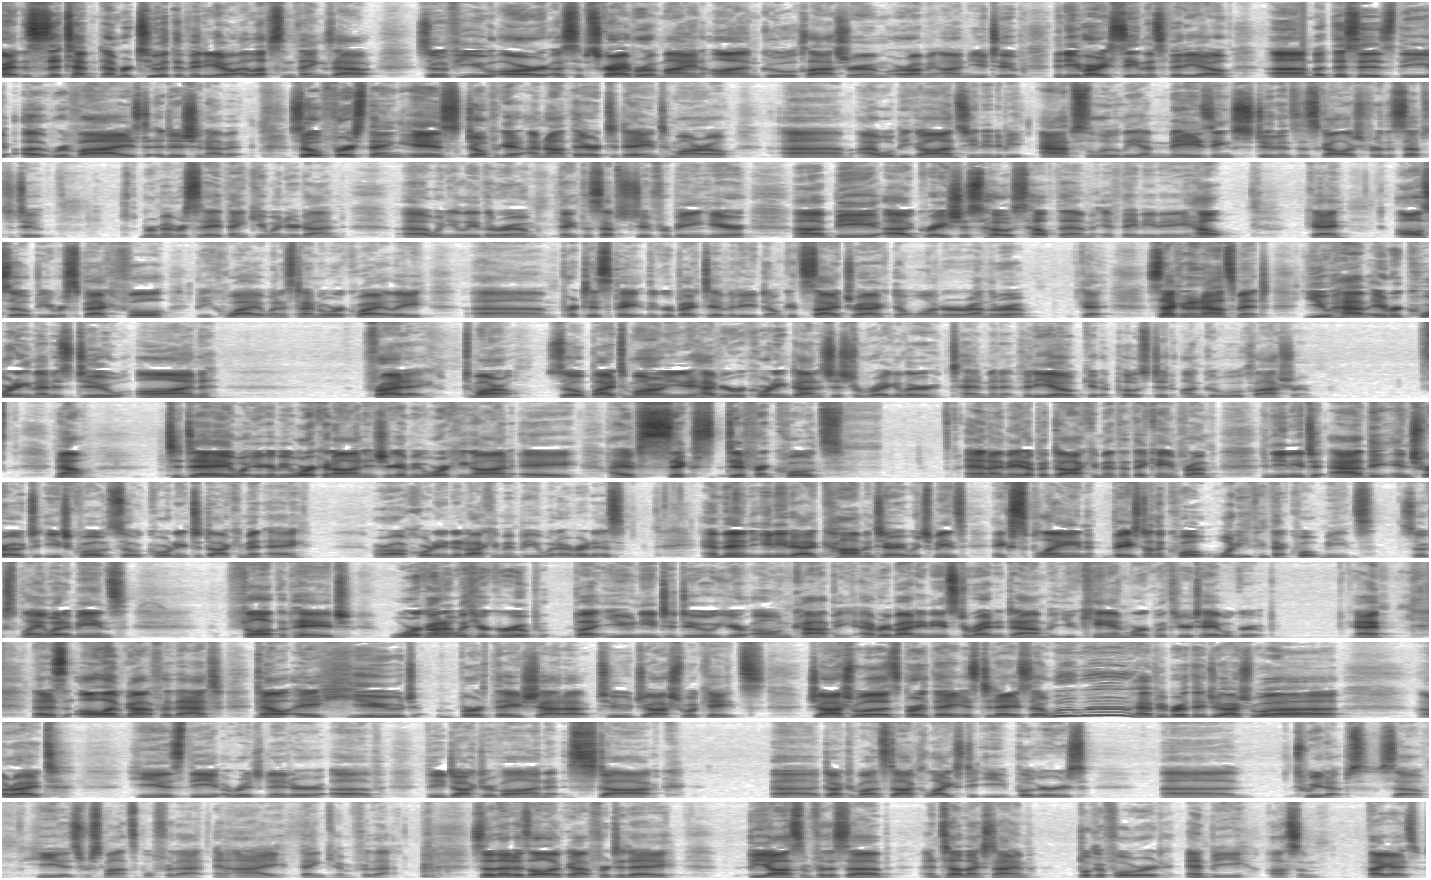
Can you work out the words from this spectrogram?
All right, this is attempt number two at the video. I left some things out. So if you are a subscriber of mine on Google Classroom or on, on YouTube, then you've already seen this video, um, but this is the uh, revised edition of it. So first thing is, don't forget, I'm not there today and tomorrow. Um, I will be gone, so you need to be absolutely amazing students and scholars for the substitute. Remember today, thank you when you're done uh, when you leave the room. Thank the substitute for being here. Uh, be a gracious host. Help them if they need any help. Okay. Also, be respectful. Be quiet when it's time to work quietly. Um, participate in the group activity. Don't get sidetracked. Don't wander around the room. Okay. Second announcement you have a recording that is due on Friday, tomorrow. So by tomorrow, you need to have your recording done. It's just a regular 10 minute video. Get it posted on Google Classroom. Now, today what you're going to be working on is you're going to be working on a, I have six different quotes and I made up a document that they came from and you need to add the intro to each quote. So according to document A or according to document B, whatever it is. And then you need to add commentary, which means explain based on the quote, what do you think that quote means? So explain what it means, fill out the page, Work on it with your group, but you need to do your own copy. Everybody needs to write it down, but you can work with your table group. Okay? That is all I've got for that. Now, a huge birthday shout out to Joshua Cates. Joshua's birthday is today, so woo woo! Happy birthday, Joshua! All right. He is the originator of the Dr. Von Stock. Uh, Dr. Von Stock likes to eat boogers uh, tweet ups. So he is responsible for that, and I thank him for that. So that is all I've got for today. Be awesome for the sub. Until next time, book it forward and be awesome. Bye, guys.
